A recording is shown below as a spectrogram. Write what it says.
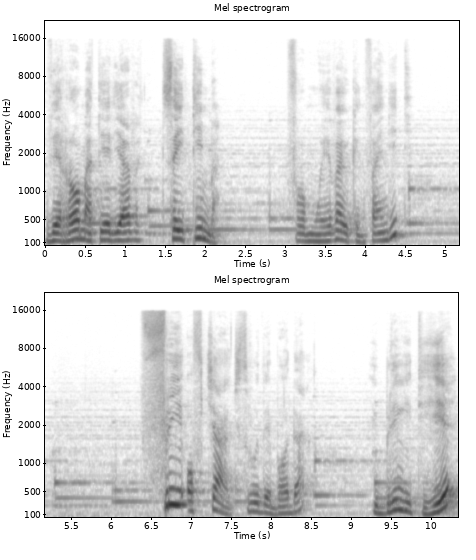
the raw material, say timber, from wherever you can find it, free of charge through the border. You bring it here,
